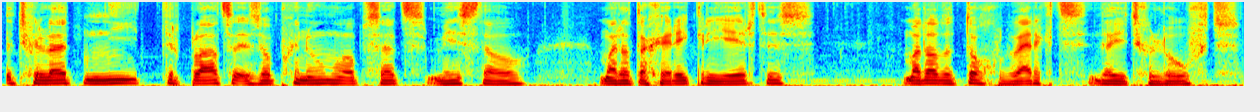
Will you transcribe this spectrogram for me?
het geluid niet ter plaatse is opgenomen op set, meestal, maar dat dat gerecreëerd is. Maar dat het toch werkt, dat je het gelooft.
